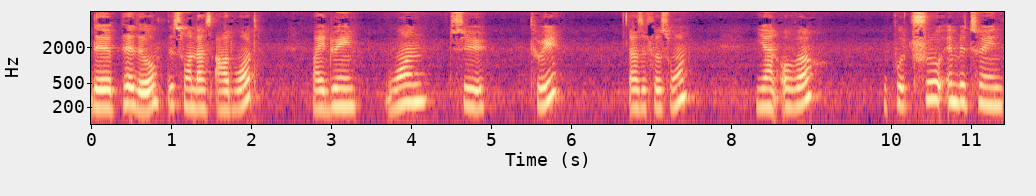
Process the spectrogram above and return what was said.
the petal this one that's outward by doing one two three. That's the first one. Yarn over. You put through in between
